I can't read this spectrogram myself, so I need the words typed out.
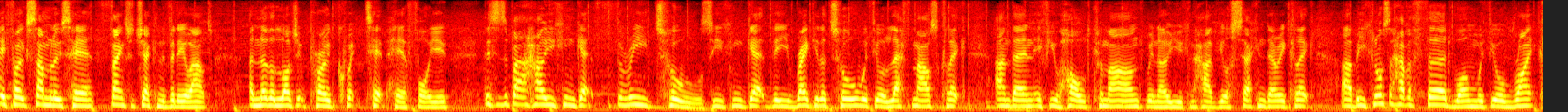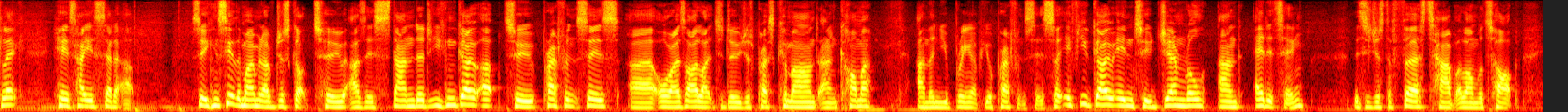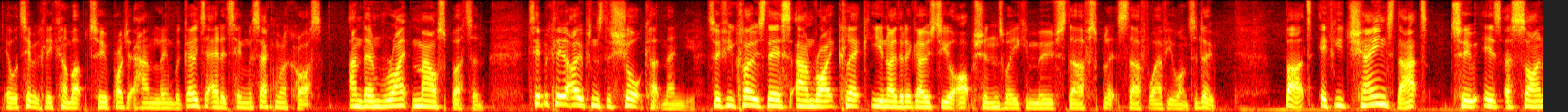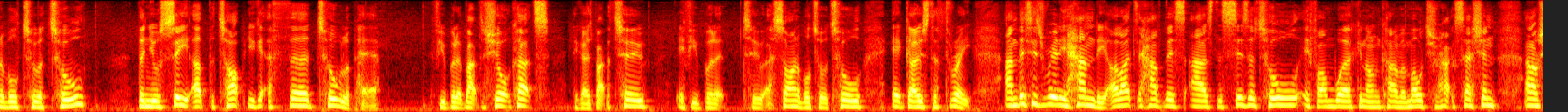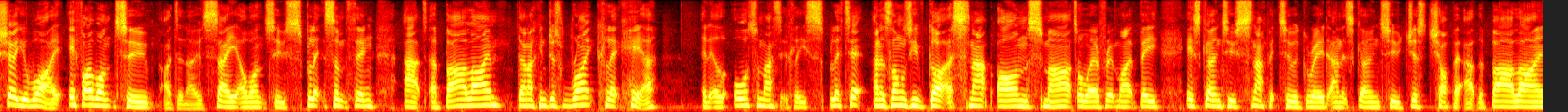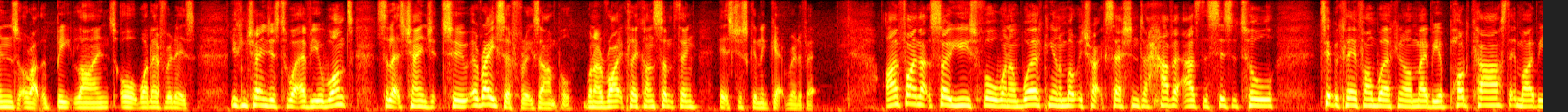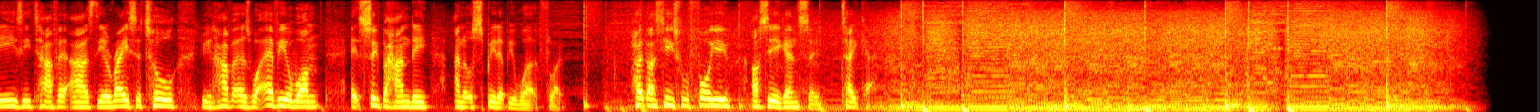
Hey folks, Sam Loose here. Thanks for checking the video out. Another Logic Pro quick tip here for you. This is about how you can get three tools. You can get the regular tool with your left mouse click, and then if you hold command, we know you can have your secondary click, uh, but you can also have a third one with your right click. Here's how you set it up. So you can see at the moment I've just got two as is standard. You can go up to preferences, uh, or as I like to do, just press command and comma, and then you bring up your preferences. So if you go into general and editing, this is just the first tab along the top. It will typically come up to project handling, but go to editing, the second one across, and then right mouse button. Typically it opens the shortcut menu. So if you close this and right click, you know that it goes to your options where you can move stuff, split stuff, whatever you want to do. But if you change that to is assignable to a tool, then you'll see up the top you get a third tool appear. If you put it back to shortcuts, it goes back to two, if you put it to assignable to a tool, it goes to three. And this is really handy. I like to have this as the scissor tool if I'm working on kind of a multi-track session. And I'll show you why. If I want to, I don't know, say I want to split something at a bar line, then I can just right click here it'll automatically split it. And as long as you've got a snap on smart or whatever it might be, it's going to snap it to a grid and it's going to just chop it at the bar lines or at the beat lines or whatever it is. You can change this to whatever you want. So let's change it to eraser, for example. When I right click on something, it's just going to get rid of it. I find that so useful when I'm working on a multi-track session to have it as the scissor tool. Typically, if I'm working on maybe a podcast, it might be easy to have it as the eraser tool. You can have it as whatever you want. It's super handy and it will speed up your workflow. Hope that's useful for you. I'll see you again soon. Take care.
